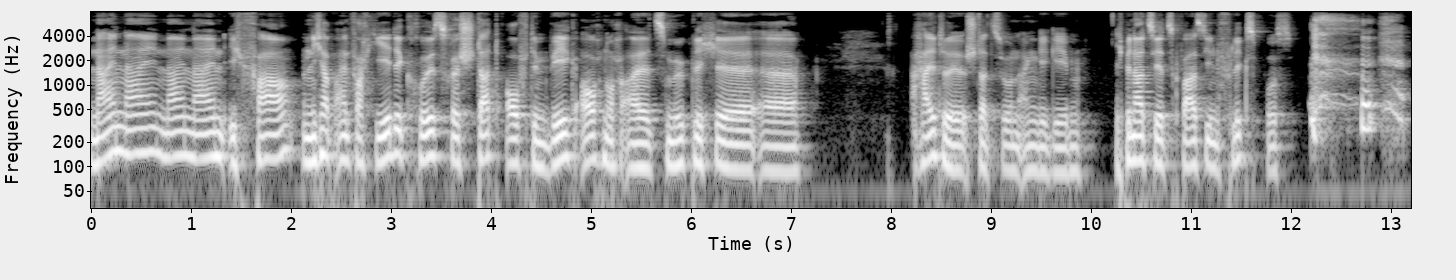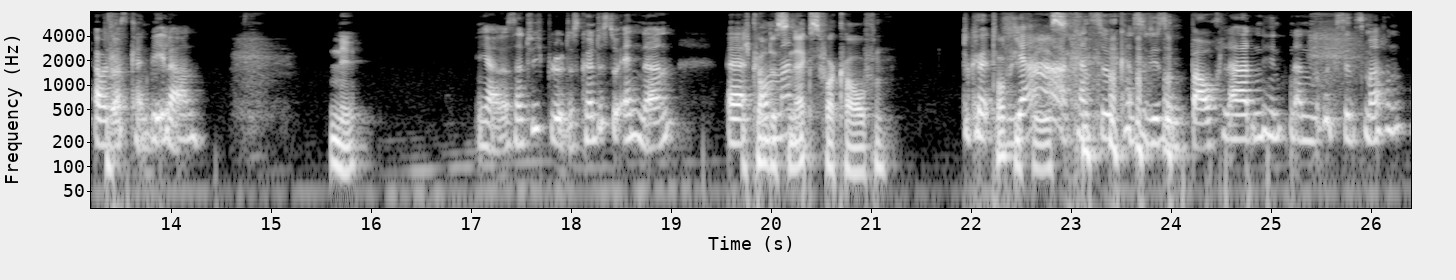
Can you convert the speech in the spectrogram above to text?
Nein, nein, nein, nein, ich fahre und ich habe einfach jede größere Stadt auf dem Weg auch noch als mögliche äh, Haltestation angegeben. Ich bin also jetzt quasi ein Flixbus. Aber du hast kein WLAN. Nee. Ja, das ist natürlich blöd. Das könntest du ändern. Äh, ich könnte oh Snacks verkaufen. Du könntest, ja, kannst du, kannst du dir so einen Bauchladen hinten an den Rücksitz machen?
